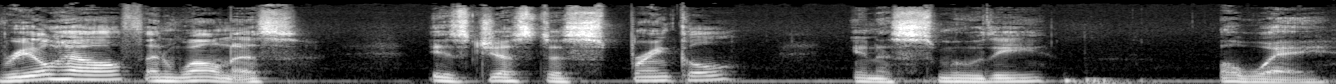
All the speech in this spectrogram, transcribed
real health and wellness is just a sprinkle in a smoothie away.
